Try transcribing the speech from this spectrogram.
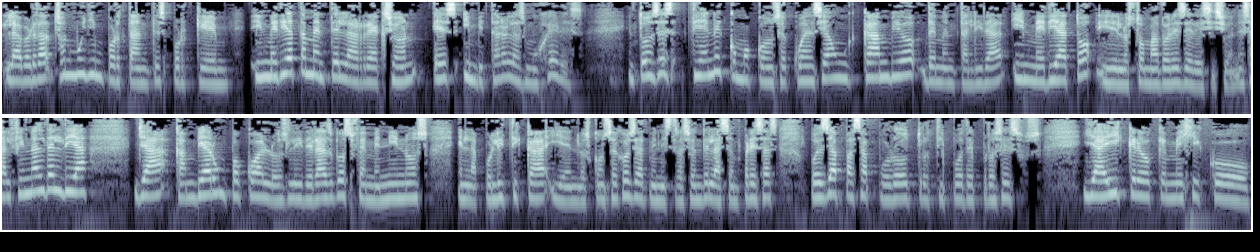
la verdad, son muy importantes porque inmediatamente la reacción es invitar a las mujeres. Entonces, tiene como consecuencia un cambio de mentalidad inmediato en los tomadores de decisiones. Al final del día, ya cambiar un poco a los liderazgos femeninos en la política y en los consejos de administración de las empresas, pues ya pasa por otro tipo de procesos. Y ahí creo que México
